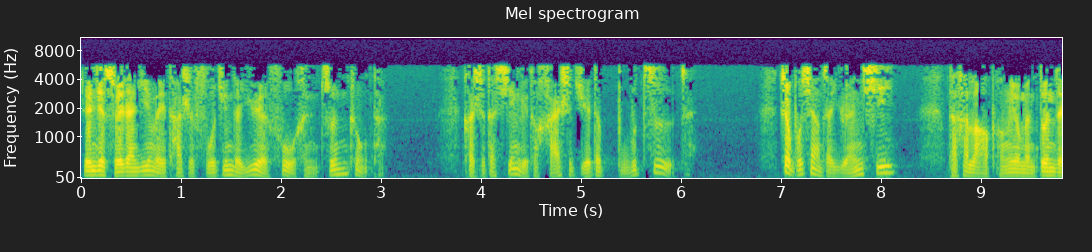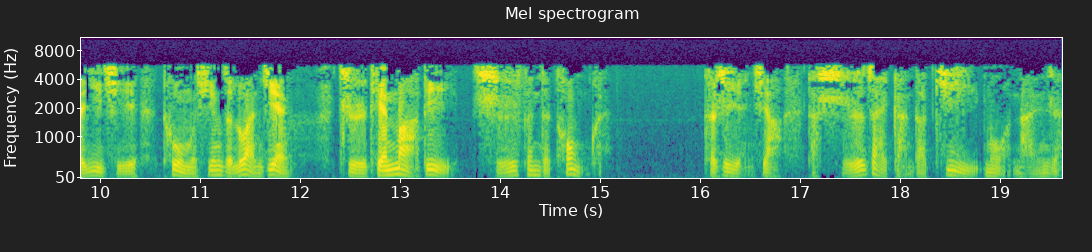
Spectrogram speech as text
人家虽然因为他是福军的岳父，很尊重他，可是他心里头还是觉得不自在。这不像在元溪，他和老朋友们蹲在一起，吐沫星子乱溅，指天骂地，十分的痛快。可是眼下他实在感到寂寞难忍，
